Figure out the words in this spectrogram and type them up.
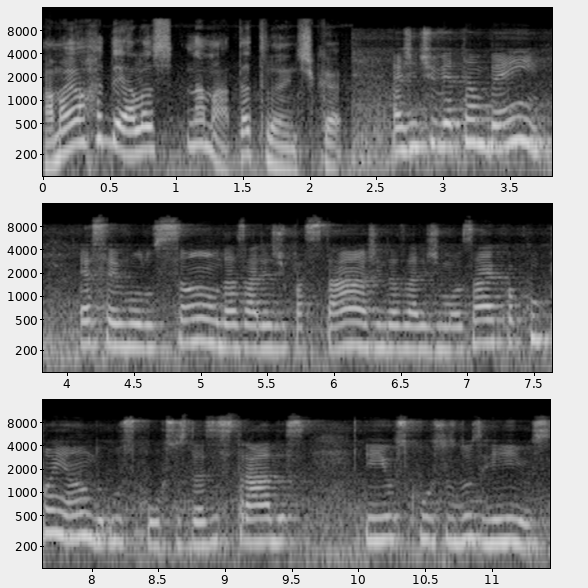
a maior delas na Mata Atlântica. A gente vê também essa evolução das áreas de pastagem, das áreas de mosaico, acompanhando os cursos das estradas e os cursos dos rios.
